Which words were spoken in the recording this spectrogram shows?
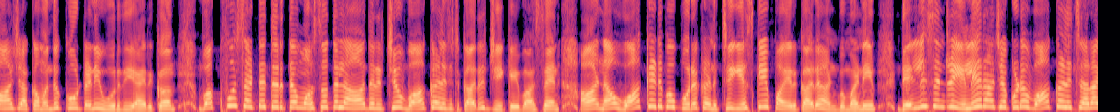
பாஜக வந்து கூட்டணி உறுதியா இருக்கு வக்ஃபு சட்ட திருத்த மசோதால ஆதரிச்சு வாக்களிச்சிருக்காரு ஜி கே வாசன். ஆனா வாக்கெடுப்பு புறக்கணிச்சு எஸ்கேப் ஆயிருக்காரு அன்புமணி. டெல்லி சென்று இளையராஜா கூட வாக்களிச்சாரா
